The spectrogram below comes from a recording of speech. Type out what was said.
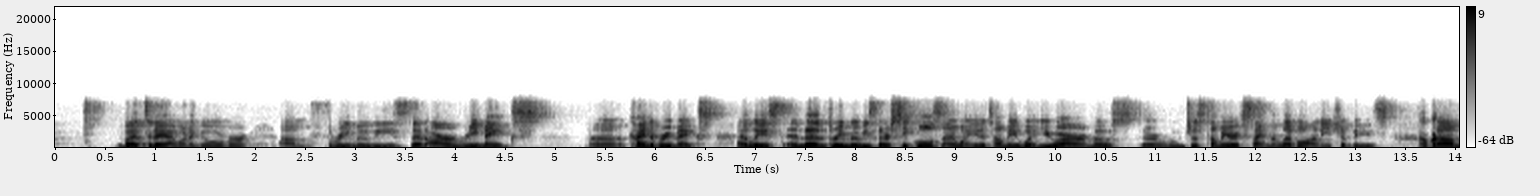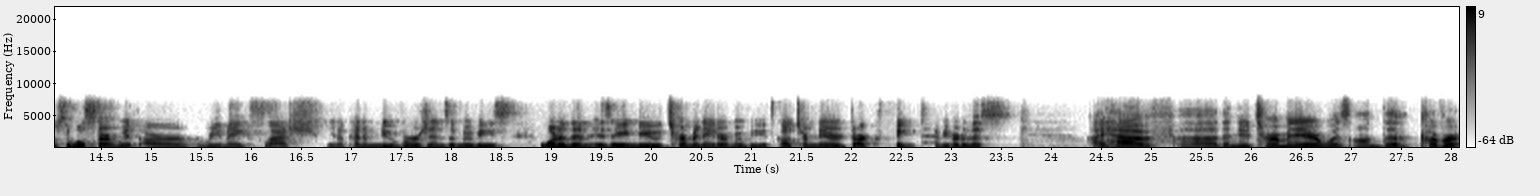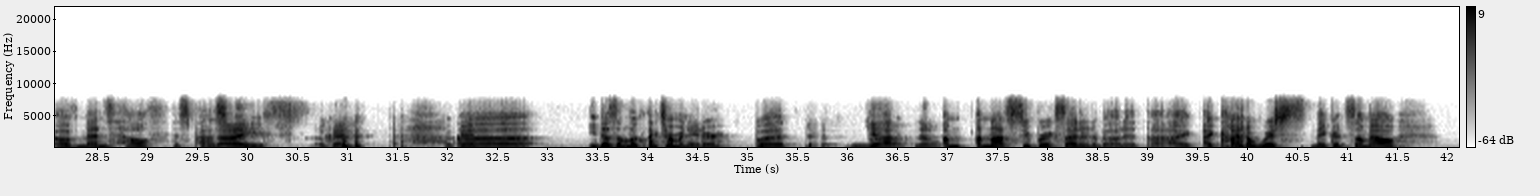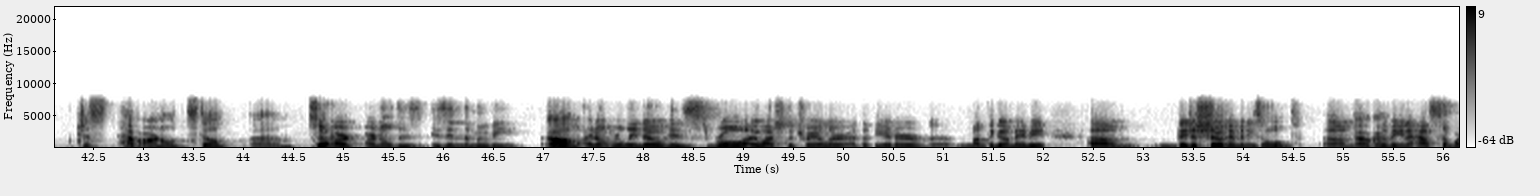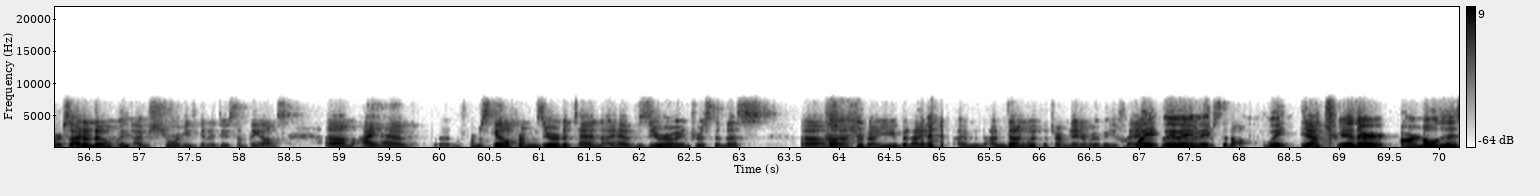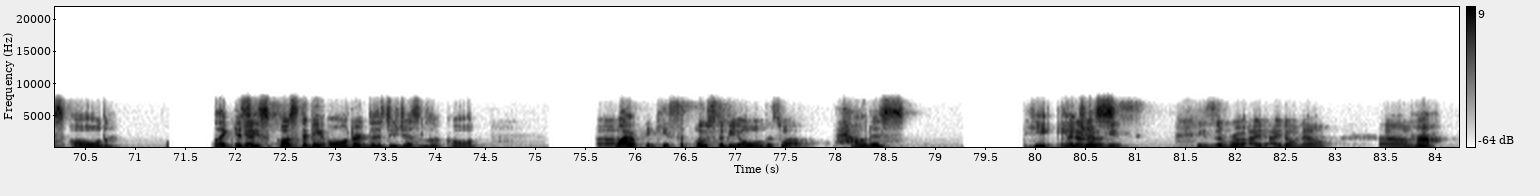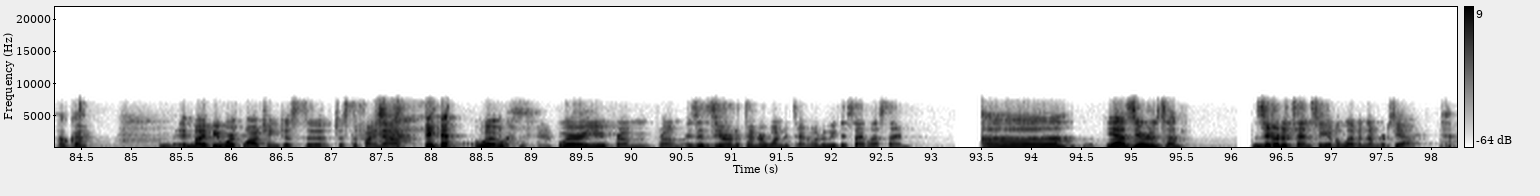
But today I want to go over um, three movies that are remakes, uh, kind of remakes at least, and then three movies that are sequels. I want you to tell me what you are most, or just tell me your excitement level on each of these. Okay. Um, so we'll start with our remake slash, you know, kind of new versions of movies. One of them is a new Terminator movie. It's called Terminator Dark Fate. Have you heard of this? I have. Uh, the new Terminator was on the cover of Men's Health this past nice. week. Nice. Okay. okay. Uh, he doesn't look like Terminator, but yeah, I, no. I'm I'm not super excited about it. I I, I kind of wish they could somehow just have Arnold still. Um, so Ar- Arnold is is in the movie. Oh, um, I don't really know his role. I watched the trailer at the theater uh, a month ago, maybe. Um, they just show him and he's old, um, okay. living in a house somewhere. So I don't know. I'm sure he's going to do something else. Um, I have, uh, from a scale from zero to ten, I have zero interest in this. Um, I'm not sure about you, but I, I'm I'm done with the Terminator movies. I wait, wait, wait, no wait. At all. Wait, in yeah. the trailer, Arnold is old. Like, is yes. he supposed to be old or does he just look old? Uh, Why? I think he's supposed to be old as well. How does he ages? I don't know. He's he's a ro- I I don't know. Um, huh. Okay. It might be worth watching just to just to find out. yeah. What, where are you from? From is it zero to ten or one to ten? What did we decide last time? Uh, yeah, zero to ten. Zero to ten. So you have eleven numbers. Yeah. Yeah.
